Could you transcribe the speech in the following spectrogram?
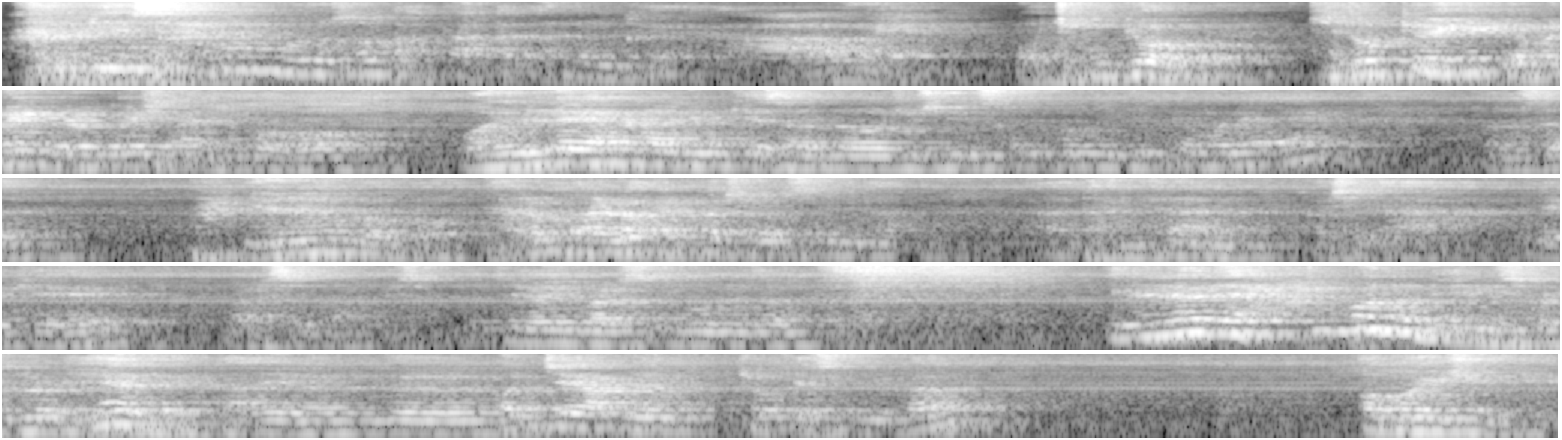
크게 사람으로서 마땅하다는 거예요. 아멘. 뭐 종교 기독교이기 때문에 그런 것이 아니고 원래 하나님께서 넣어주신 성품이기 때문에 그것은 당연한 거고 다른 말로 할 것이 없습니다. 아, 당연한 것이다 이렇게 말씀하고 있습니다. 제가 이 말씀 보면서 1년에 한 번은 이 설교를 해야 되겠다 이런 그 언제 하면 좋겠습니까? 어버이 주일.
